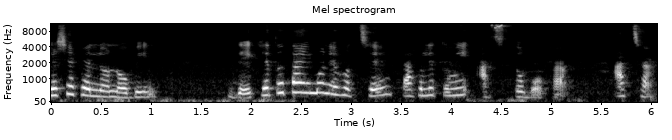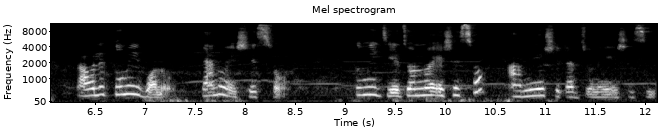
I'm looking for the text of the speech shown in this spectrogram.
হেসে ফেলল নবীন। দেখে তো তাই মনে হচ্ছে, তাহলে তুমি আস্ত বোকা। আচ্ছা তাহলে তুমি বলো, কেন এসেছ? তুমি যে জন্য এসেছ, আমিও সেটার জন্য এসেছি।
